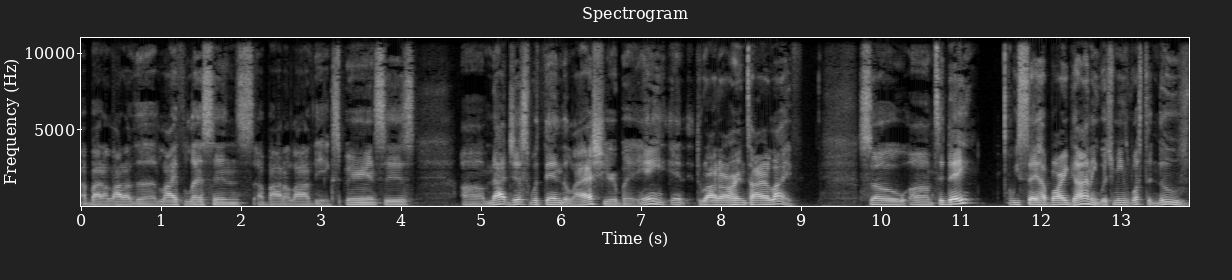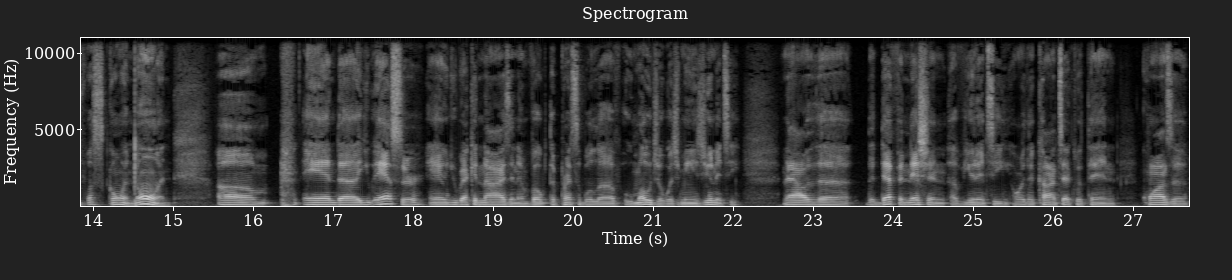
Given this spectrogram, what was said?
about a lot of the life lessons, about a lot of the experiences, um, not just within the last year, but any in, throughout our entire life. So um, today we say Habari Gani, which means what's the news? What's going on? Um, and uh, you answer and you recognize and invoke the principle of umoja, which means unity. Now, the the definition of unity or the context within Kwanzaa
